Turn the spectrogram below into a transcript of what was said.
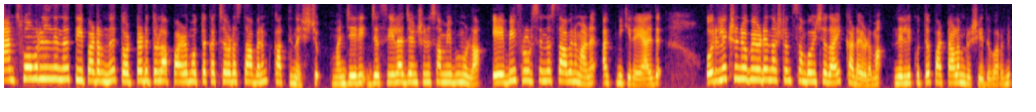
ട്രാൻസ്ഫോമറിൽ നിന്ന് തീ പടർന്ന് തൊട്ടടുത്തുള്ള പഴമൊത്ത കച്ചവട സ്ഥാപനം കത്തിനശിച്ചു മഞ്ചേരി ജസീല ജംഗ്ഷന് സമീപമുള്ള എ ബി ഫ്രൂട്ട്സ് എന്ന സ്ഥാപനമാണ് അഗ്നിക്കിരയായത്. ഒരു ലക്ഷം രൂപയുടെ നഷ്ടം സംഭവിച്ചതായി കടയുടമ. നെല്ലിക്കുത്ത് പട്ടാളം റഷീദ് പറഞ്ഞു.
